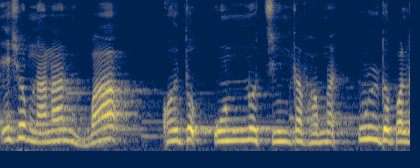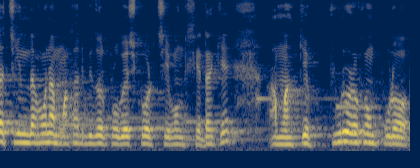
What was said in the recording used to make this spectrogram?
এইসব নানান বা হয়তো অন্য চিন্তা ভাবনা উল্টো পাল্টা চিন্তা ভাবনা মাথার ভিতর প্রবেশ করছে এবং সেটাকে আমাকে পুরো রকম পুরো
